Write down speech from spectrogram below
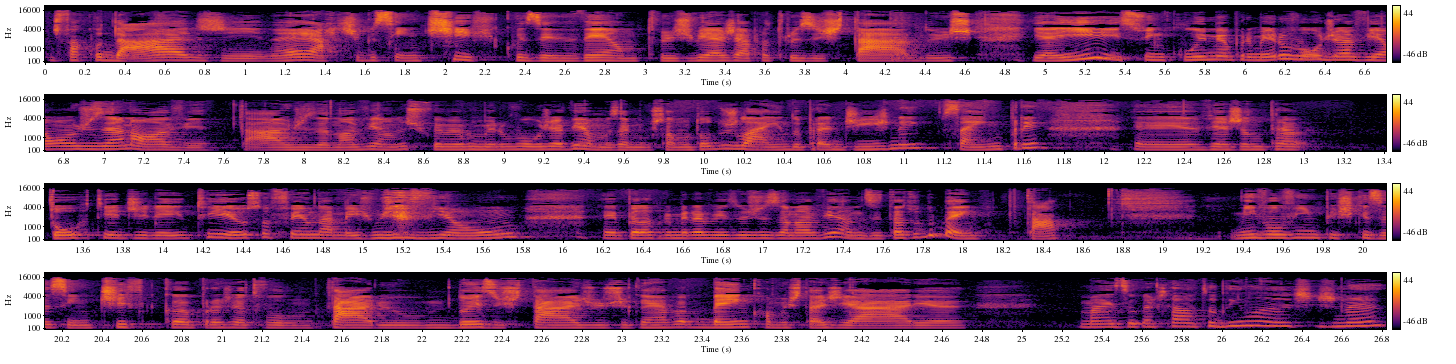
de faculdade, né? Artigos científicos, eventos, viajar para outros estados. E aí isso inclui meu primeiro voo de avião aos 19, tá? Aos 19 anos foi meu primeiro voo de avião. Meus amigos estavam todos lá, indo para Disney, sempre, é, viajando para torto e a direito, e eu só fui andar mesmo de avião é, pela primeira vez aos 19 anos. E tá tudo bem, tá? Me envolvi em pesquisa científica, projeto voluntário, dois estágios, ganhava bem como estagiária, mas eu gastava tudo em lanches, né?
